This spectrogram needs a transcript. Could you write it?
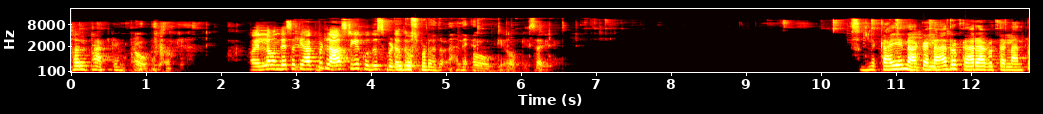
ಸ್ವಲ್ಪ ಹಾಕ್ತೇನೆ. Okay okay. ಎಲ್ಲ ಒಂದೇ ಸತಿ ಹಾಕ್ಬಿಟ್ಟು ಲಾಸ್ಟಿಗೆ ಕುದಿಸ್ಬಿಡೋದು. ಕುದಿಸ್ಬಿಡೋದು ಅದೇ. ಓಕೆ ಓಕೆ ಸರಿ. ಸುಮ್ಮನೆ ಕಾಯಿನ ಹಾಕಲ್ಲ ಆದರೂ ಖಾರ ಆಗುತ್ತಲ್ಲ ಅಂತ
